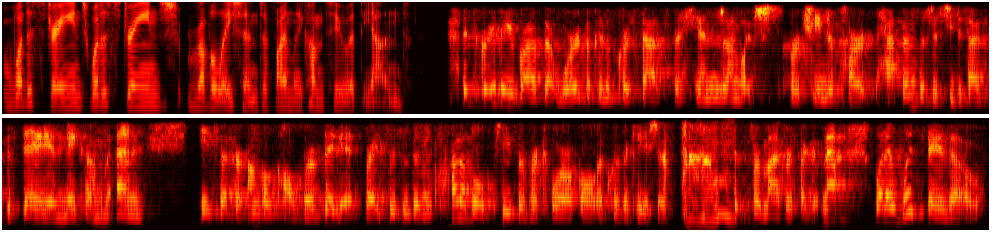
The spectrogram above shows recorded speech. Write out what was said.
what a strange, what a strange revelation to finally come to at the end. It's great that you brought up that word because, of course, that's the hinge on which her change of heart happens, which is she decides to stay and make him. And it's that her uncle calls her a bigot, right? So this is an incredible piece of rhetorical equivocation mm-hmm. from my perspective. Now, what I would say, though,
